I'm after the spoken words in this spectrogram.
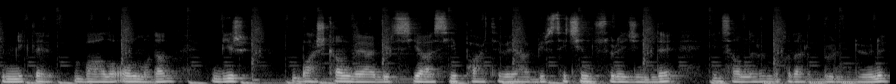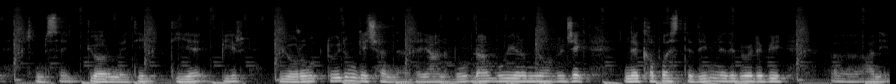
kimlikle bağlı olmadan bir başkan veya bir siyasi parti veya bir seçim sürecinde insanların bu kadar bölündüğünü kimse görmedi diye bir yorum duydum geçenlerde. Yani bu ben bu yorumu yapabilecek ne kapasitedeyim ne de böyle bir e, hani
